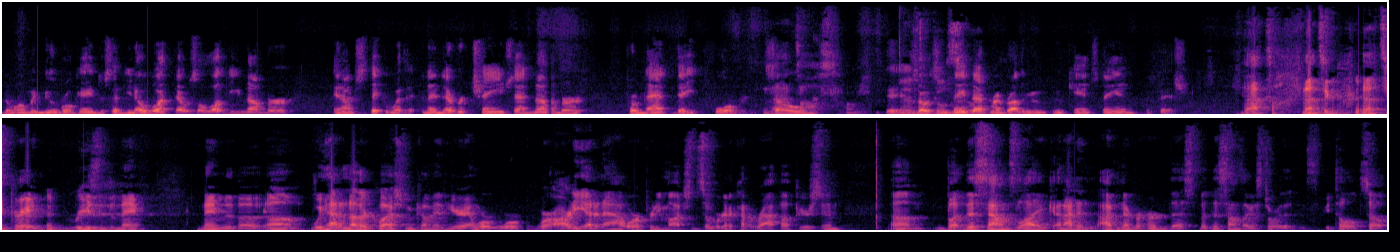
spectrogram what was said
the Roman numeral games and said, you know what? That was a lucky number, and I'm sticking with it. And I never changed that number from that date forward. That's so, awesome. it- That's so it's cool named story. after my brother who, who can't stand the fish. That's that's a that's a great reason to name name the boat. Um, we had another question come in here, and we're we're we're already at an hour pretty much, and so we're gonna kind of wrap up here soon. Um, but this sounds like, and I didn't, I've never heard this, but this sounds like a story that needs to be told. So,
